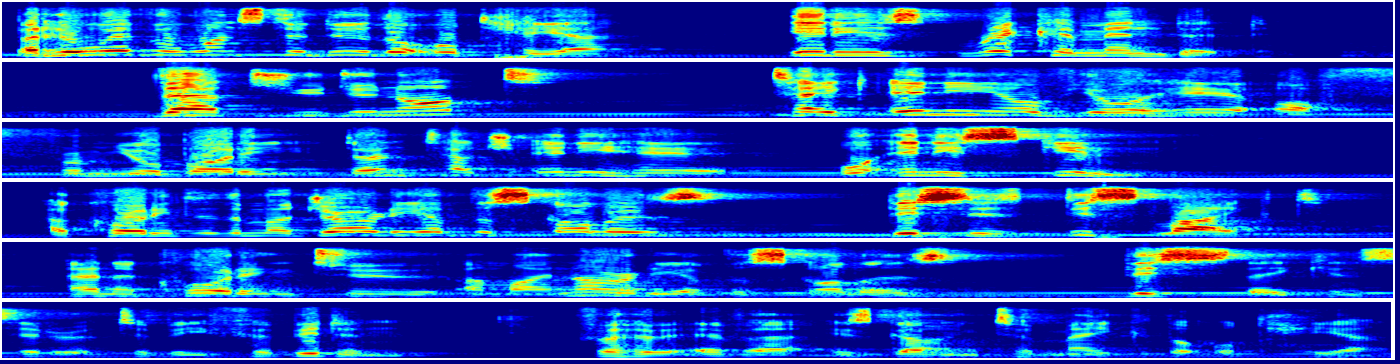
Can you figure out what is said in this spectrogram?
But whoever wants to do the udhiyah, it is recommended that you do not take any of your hair off from your body. Don't touch any hair or any skin. According to the majority of the scholars, this is disliked, and according to a minority of the scholars, this they consider it to be forbidden for whoever is going to make the udhiyah.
